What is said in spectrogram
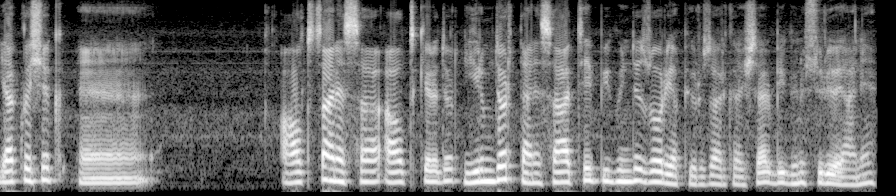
Yaklaşık e, 6 tane saat 6 kere 4 24 tane saati bir günde zor yapıyoruz arkadaşlar. Bir günü sürüyor yani.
